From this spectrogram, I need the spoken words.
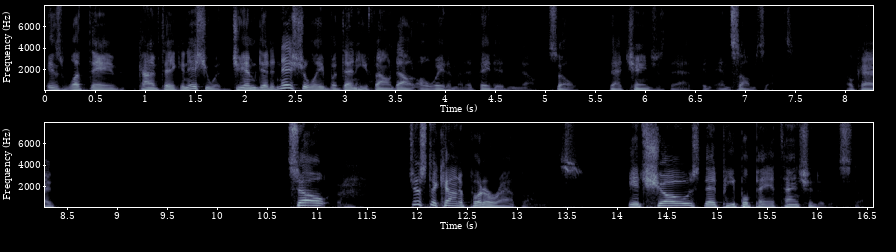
is what they've kind of taken issue with. Jim did initially, but then he found out, oh, wait a minute, they didn't know. So that changes that in, in some sense. Okay. So just to kind of put a wrap on this, it shows that people pay attention to this stuff.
